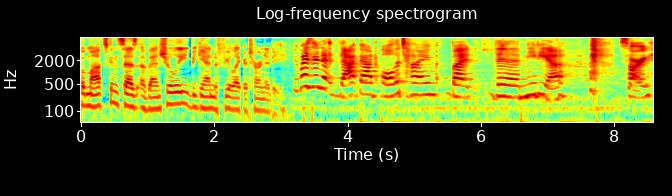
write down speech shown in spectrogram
but Motzkin says eventually began to feel like eternity. It wasn't that bad all the time, but the media, sorry,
